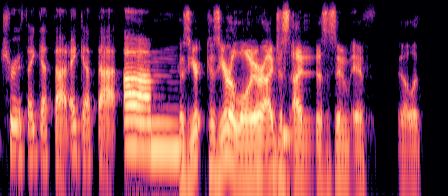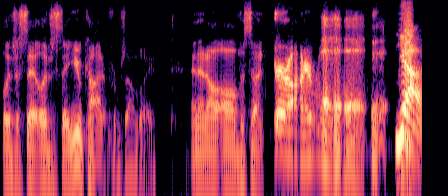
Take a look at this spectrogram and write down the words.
Truth. I get that. I get that. Um because you're because you're a lawyer i just i just assume if uh, let, let's just say let's just say you caught it from somebody and then all, all of a sudden you're on it yeah,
